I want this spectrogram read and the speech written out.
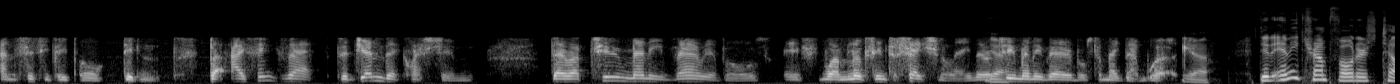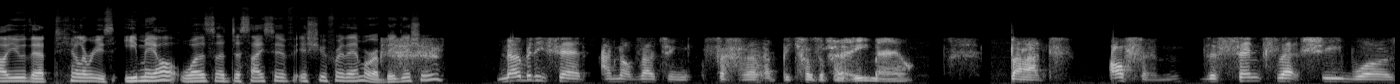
and city people didn't. But I think that the gender question there are too many variables if one looks intersectionally. There are yeah. too many variables to make that work. Yeah. Did any Trump voters tell you that Hillary's email was a decisive issue for them or a big issue? Nobody said, I'm not voting for her because of her email. But often the sense that she was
